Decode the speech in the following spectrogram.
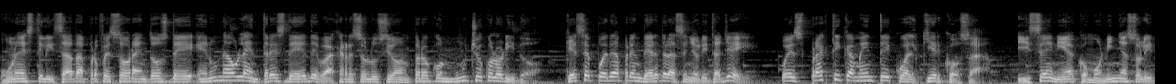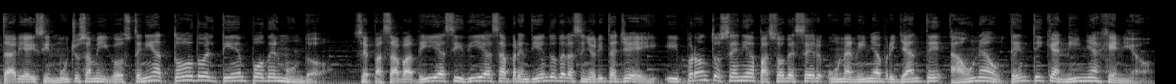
una estilizada profesora en 2D en un aula en 3D de baja resolución pero con mucho colorido. ¿Qué se puede aprender de la señorita J? Pues prácticamente cualquier cosa. Y Senia, como niña solitaria y sin muchos amigos, tenía todo el tiempo del mundo. Se pasaba días y días aprendiendo de la señorita J y pronto Senia pasó de ser una niña brillante a una auténtica niña genio.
